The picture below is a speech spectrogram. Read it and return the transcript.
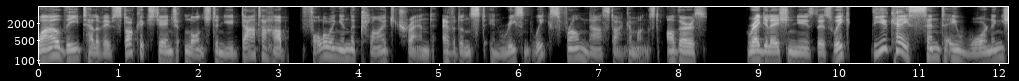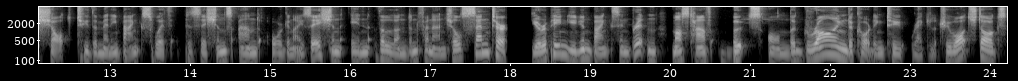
while the Tel Aviv Stock Exchange launched a new data hub following in the cloud trend evidenced in recent weeks from Nasdaq amongst others. Regulation news this week the UK sent a warning shot to the many banks with positions and organisation in the London financial centre. European Union banks in Britain must have boots on the ground, according to regulatory watchdogs.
